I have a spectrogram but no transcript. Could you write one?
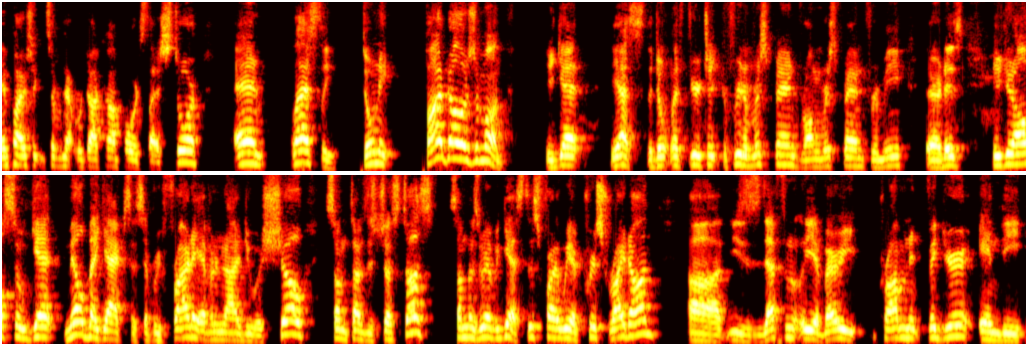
EmpireStateConservativeNetwork.com forward slash store. And lastly, donate $5 a month. You get Yes, the Don't Let Fear Take Your Freedom wristband. Wrong wristband for me. There it is. You can also get mailbag access every Friday. Evan and I do a show. Sometimes it's just us. Sometimes we have a guest. This Friday we have Chris Wright on. Uh, he's definitely a very prominent figure in the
